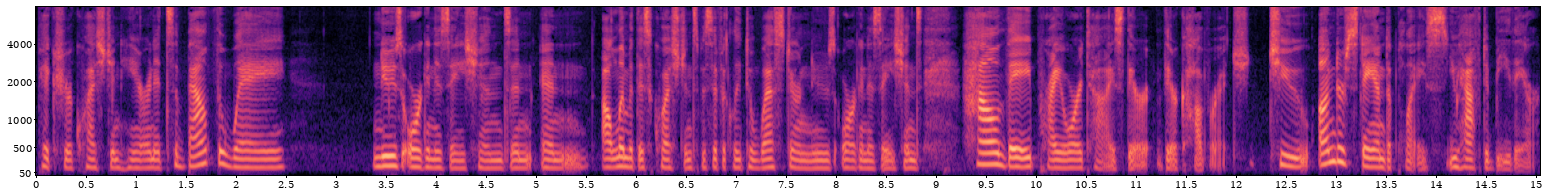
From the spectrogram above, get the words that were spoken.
picture question here, and it's about the way news organizations, and, and I'll limit this question specifically to Western news organizations, how they prioritize their, their coverage. To understand a place, you have to be there.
